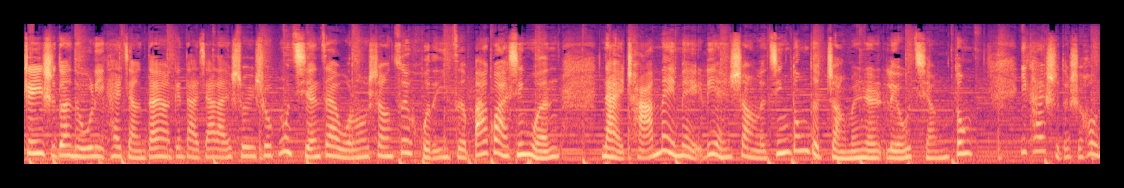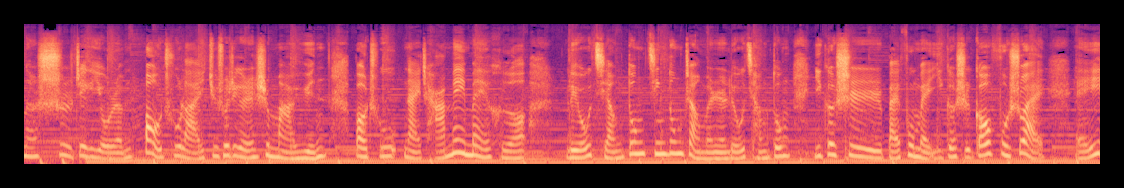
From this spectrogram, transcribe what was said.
这一时段的无理开讲，单要跟大家来说一说目前在网络上最火的一则八卦新闻：奶茶妹妹恋上了京东的掌门人刘强东。一开始的时候呢，是这个有人爆出来，据说这个人是马云，爆出奶茶妹妹和刘强东，京东掌门人刘强东，一个是白富美，一个是高富帅，哎，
